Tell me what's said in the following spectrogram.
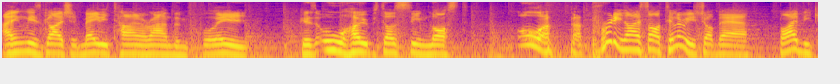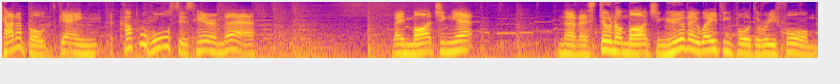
I think these guys should maybe turn around and flee. Because all hopes does seem lost Oh, a, a, pretty nice artillery shot there by the catapults, getting a couple horses here and there. They marching yet? No, they're still not marching. Who are they waiting for to reform?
